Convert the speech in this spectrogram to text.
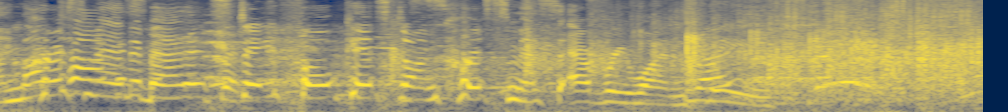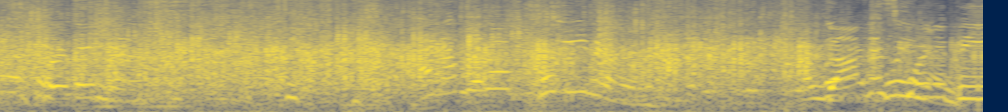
I'm not Christmas, talking about it. Stay focused on Christmas, everyone, right? That is going to be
